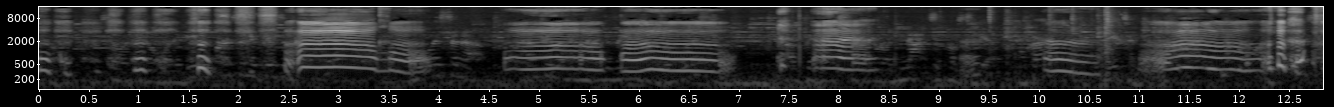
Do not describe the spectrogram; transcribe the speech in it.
Listen up.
